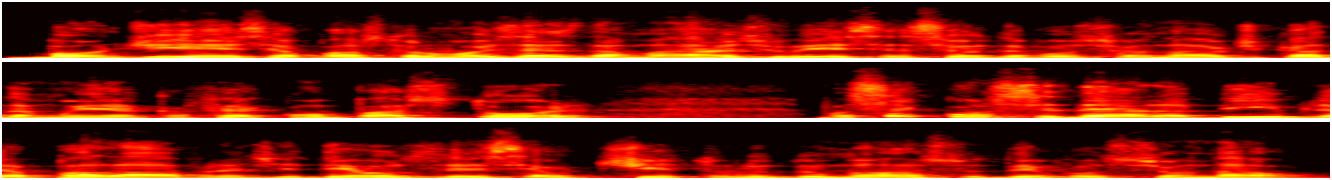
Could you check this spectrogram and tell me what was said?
Bom dia, esse é o pastor Moisés Damásio, esse é seu devocional de cada manhã café com o pastor. Você considera a Bíblia a palavra de Deus? Esse é o título do nosso devocional.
